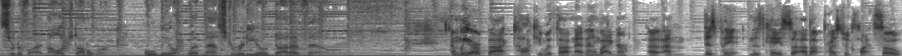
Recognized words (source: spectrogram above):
CertifiedKnowledge.org, only on WebmasterRadio.fm. And we are back talking with uh, Matt Van Wagner. Uh, um, this in this case uh, about price to a client. So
